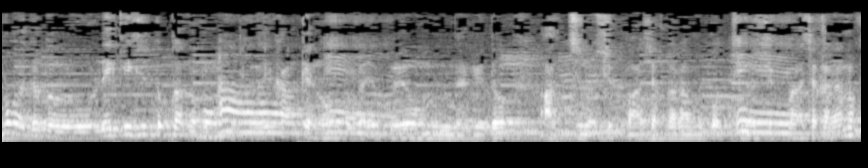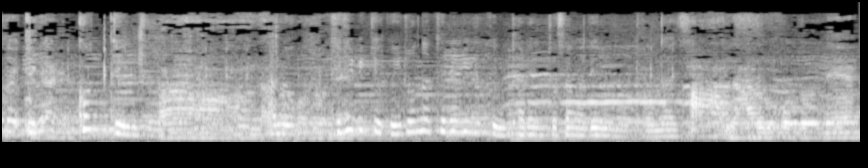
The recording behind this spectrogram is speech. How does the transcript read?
僕はちょっと歴史とかの本とかね関係の本とかよく読むんだけど、あっちの出版社からもこっちの出版社からもえー、売れっ子っていうんじゃないあーなあのテレビ局いろんなテレビ局にタレントさんが出るのと同じああなるほどね。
